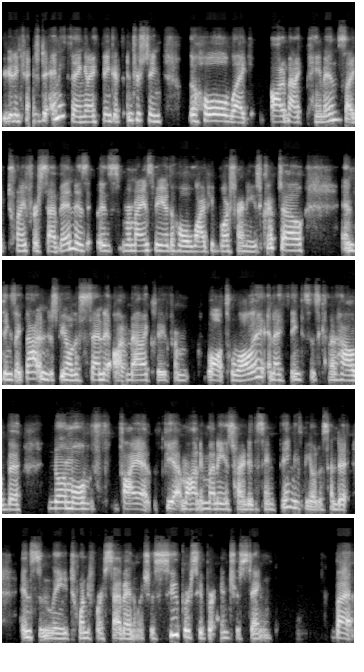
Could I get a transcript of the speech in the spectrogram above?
you're getting connected to anything. And I think it's interesting, the whole like automatic payments like 24 7 is, is reminds me of the whole why people are starting to use crypto and things like that and just be able to send it automatically from wallet to wallet. And I think this is kind of how the normal fiat fiat money is trying to do the same thing, is being able to send it instantly 24/7, which is super super interesting. But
